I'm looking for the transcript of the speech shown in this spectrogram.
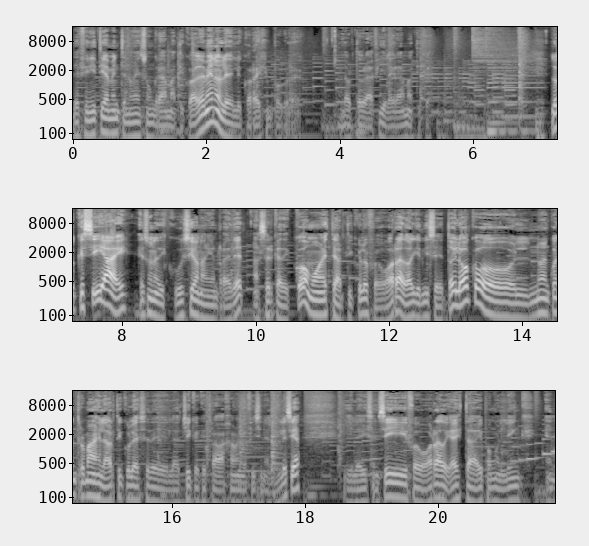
Definitivamente no es un gramático. Al menos le, le corrige un poco la, la ortografía y la gramática. Lo que sí hay es una discusión ahí en Reddit acerca de cómo este artículo fue borrado. Alguien dice, ¿estoy loco o no encuentro más el artículo ese de la chica que trabajaba en la oficina de la iglesia? Y le dicen, sí, fue borrado. Y ahí está, ahí pongo el link en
